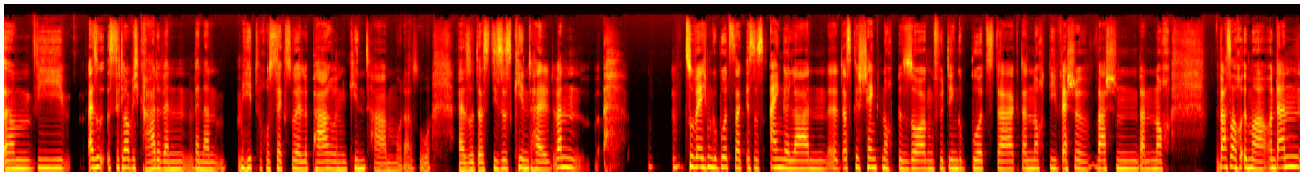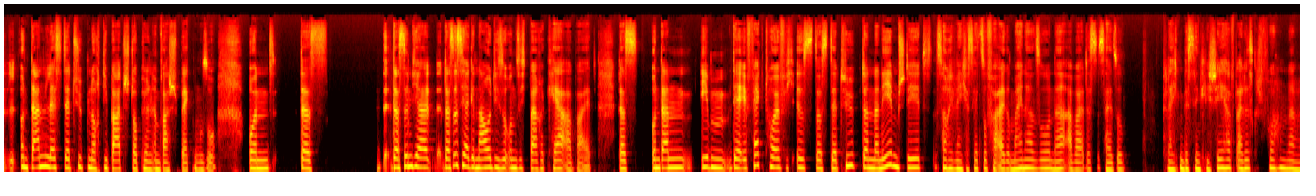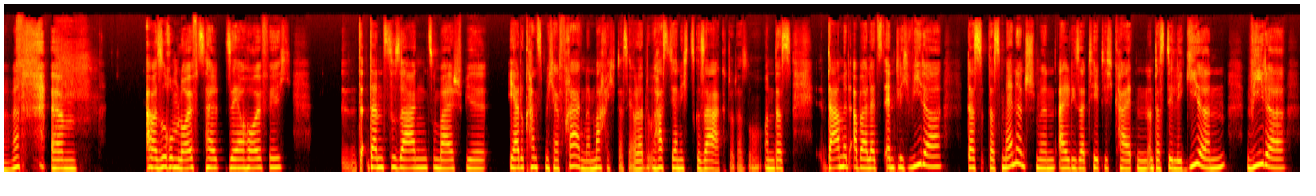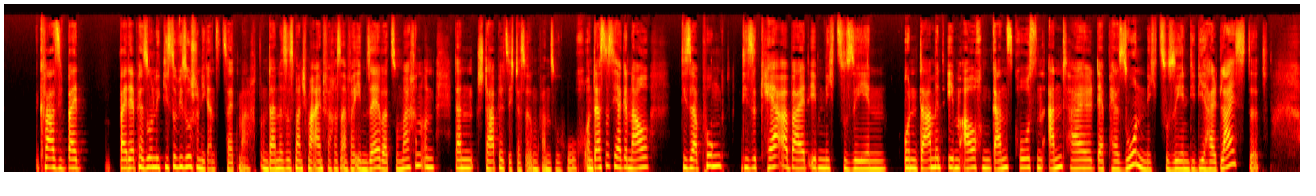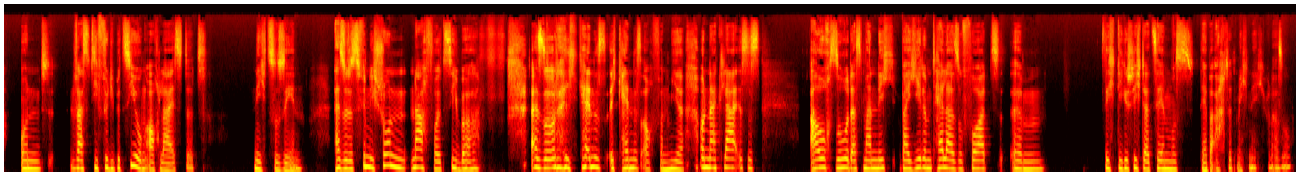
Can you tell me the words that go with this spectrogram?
ähm, wie, also ist glaube ich gerade, wenn, wenn dann heterosexuelle Paare ein Kind haben oder so. Also, dass dieses Kind halt, wann, zu welchem Geburtstag ist es eingeladen, äh, das Geschenk noch besorgen für den Geburtstag, dann noch die Wäsche waschen, dann noch was auch immer. Und dann, und dann lässt der Typ noch die Bartstoppeln im Waschbecken so. Und das, das sind ja, das ist ja genau diese unsichtbare Care-Arbeit. Und dann eben der Effekt häufig ist, dass der Typ dann daneben steht. Sorry, wenn ich das jetzt so verallgemeiner so, ne, aber das ist halt so vielleicht ein bisschen klischeehaft alles gesprochen, blablabla. Ähm, aber so rum läuft's halt sehr häufig. dann zu sagen zum Beispiel, ja, du kannst mich ja fragen, dann mache ich das ja. Oder du hast ja nichts gesagt oder so. Und das damit aber letztendlich wieder dass das Management all dieser Tätigkeiten und das Delegieren wieder quasi bei bei der Person liegt, die es sowieso schon die ganze Zeit macht. Und dann ist es manchmal einfach, es einfach eben selber zu machen und dann stapelt sich das irgendwann so hoch. Und das ist ja genau dieser Punkt, diese Care-Arbeit eben nicht zu sehen und damit eben auch einen ganz großen Anteil der Person nicht zu sehen, die die halt leistet und was die für die Beziehung auch leistet, nicht zu sehen. Also das finde ich schon nachvollziehbar. Also ich kenne es, ich kenne es auch von mir. Und na klar ist es auch so, dass man nicht bei jedem Teller sofort ähm, sich die Geschichte erzählen muss, der beachtet mich nicht oder so.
